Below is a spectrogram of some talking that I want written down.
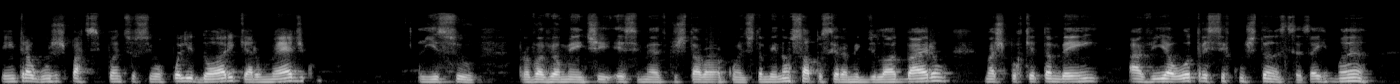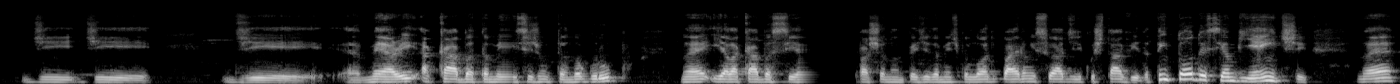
entre alguns dos participantes, o senhor Polidori, que era um médico, e isso, provavelmente, esse médico estava com eles também, não só por ser amigo de Lord Byron, mas porque também havia outras circunstâncias. A irmã de, de, de uh, Mary acaba também se juntando ao grupo, né, e ela acaba se apaixonando perdidamente pelo Lord Byron, isso há de lhe custar a vida. Tem todo esse ambiente né,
